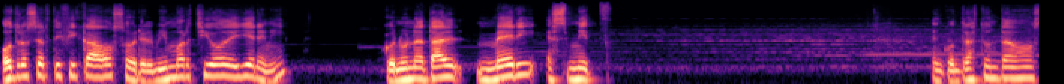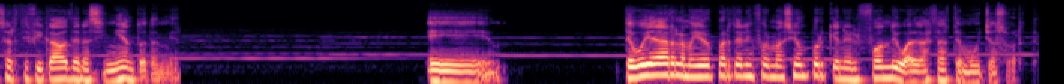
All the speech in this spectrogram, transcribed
otro certificado sobre el mismo archivo de Jeremy con una tal Mary Smith. Encontraste un nuevo certificado de nacimiento también. Eh, te voy a dar la mayor parte de la información porque en el fondo igual gastaste mucha suerte.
